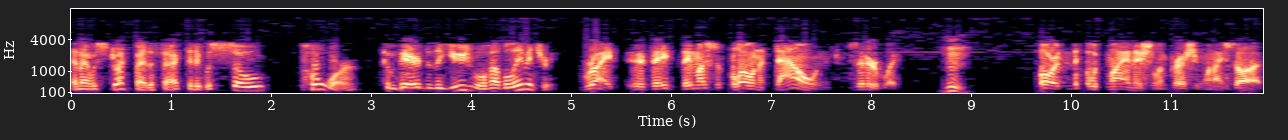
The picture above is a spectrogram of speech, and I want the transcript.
and I was struck by the fact that it was so poor compared to the usual Hubble imagery. Right. Uh, they they must have blown it down considerably. Hmm. Or that was my initial impression when I saw it.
